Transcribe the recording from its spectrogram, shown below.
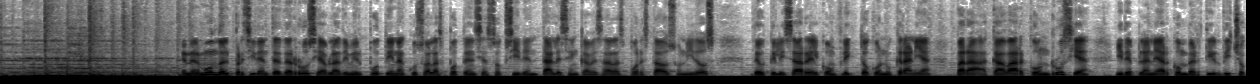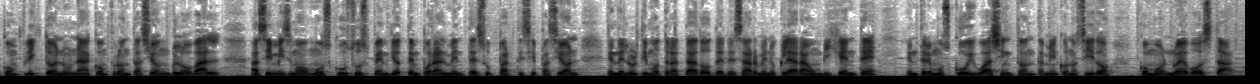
En el mundo, el presidente de Rusia, Vladimir Putin, acusó a las potencias occidentales encabezadas por Estados Unidos de utilizar el conflicto con Ucrania para acabar con Rusia y de planear convertir dicho conflicto en una confrontación global. Asimismo, Moscú suspendió temporalmente su participación en el último tratado de desarme nuclear aún vigente entre Moscú y Washington, también conocido como Nuevo START.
